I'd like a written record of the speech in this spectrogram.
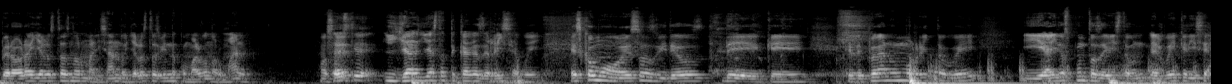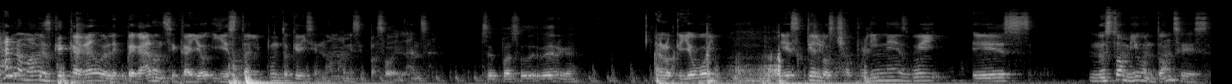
pero ahora ya lo estás normalizando, ya lo estás viendo como algo normal. O sea, Es que- y ya, ya hasta te cagas de risa, güey. Es como esos videos de que, que le pegan un morrito, güey, y hay dos puntos de vista. Un- el güey que dice, ah, no mames, qué cagado, le pegaron, se cayó, y está el punto que dice, no mames, se pasó de lanza. Se pasó de verga. A lo que yo voy es que los chapulines, güey, es... No es tu amigo entonces.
